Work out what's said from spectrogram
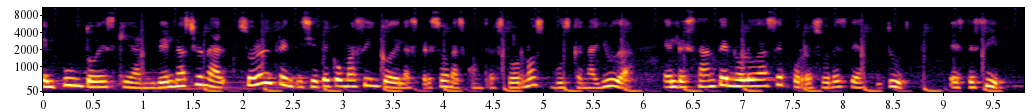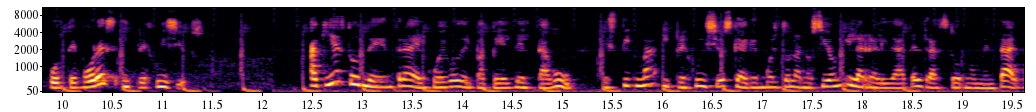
El punto es que a nivel nacional, solo el 37,5% de las personas con trastornos buscan ayuda, el restante no lo hace por razones de actitud, es decir, por temores y prejuicios. Aquí es donde entra el juego del papel del tabú, estigma y prejuicios que han envuelto la noción y la realidad del trastorno mental.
